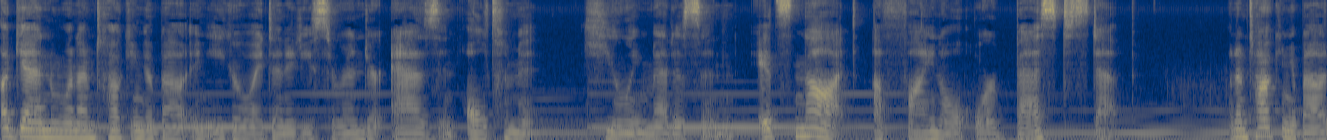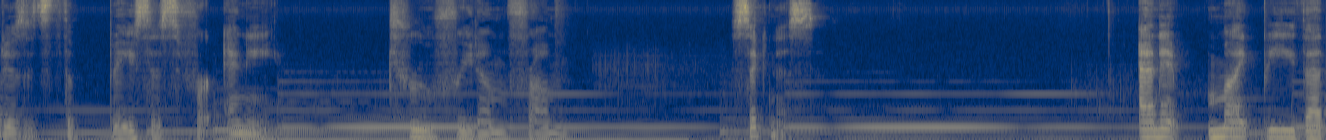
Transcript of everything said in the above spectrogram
again, when I'm talking about an ego identity surrender as an ultimate healing medicine, it's not a final or best step. What I'm talking about is it's the basis for any true freedom from sickness. And it might be that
